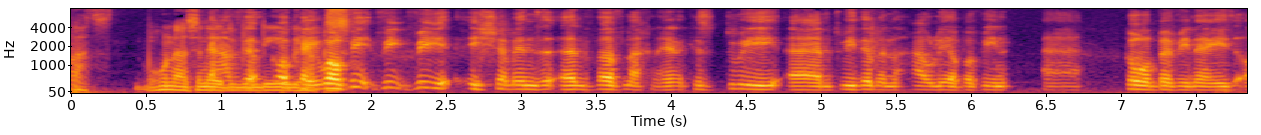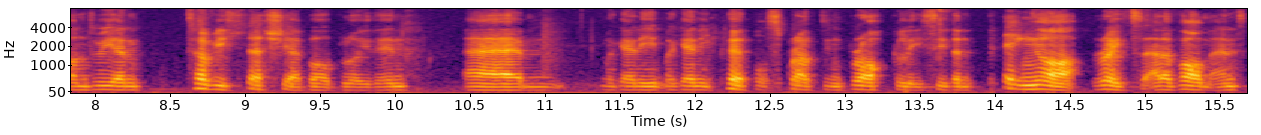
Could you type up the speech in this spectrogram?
that's, hwnna sy'n neud i fi'n rili. Okay, well, fi, fi, fi eisiau mynd yn ddyfnach yn hyn, cos dwi, um, dwi ddim yn hawlio bod fi'n e, uh, gwybod beth fi'n neud, ond dwi yn tyfu llysiau bob blwyddyn. Um, mae gen, i, mae gen i purple sprouting broccoli sydd yn pingo reit ar y foment.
